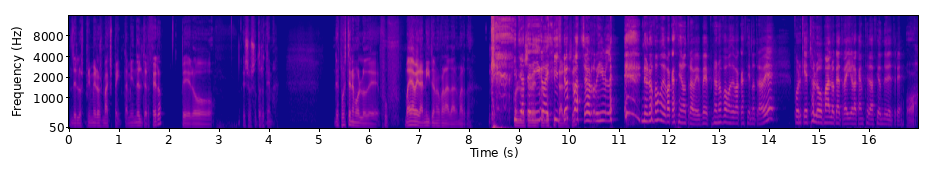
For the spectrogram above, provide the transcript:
de los primeros Max Payne, también del tercero, pero eso es otro tema. Después tenemos lo de... Uf, vaya veranito nos van a dar, Marta. Ya te digo, y yo ¿eh? horrible. No nos vamos de vacación otra vez, Pep. No nos vamos de vacación otra vez, porque esto es lo malo que ha traído la cancelación del E3. Oh,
